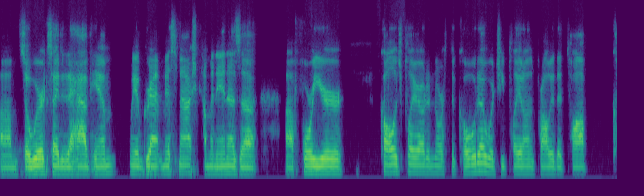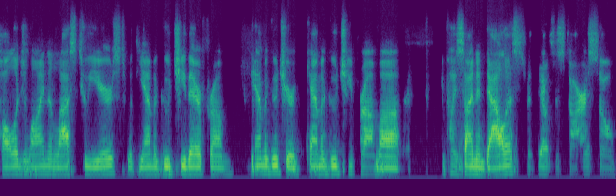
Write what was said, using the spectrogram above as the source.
um, so we're excited to have him. We have Grant Mismash coming in as a, a four-year college player out of North Dakota, which he played on probably the top college line in the last two years with Yamaguchi there from Yamaguchi or Kamaguchi from uh, he plays sign in Dallas with yep. Texas Stars. So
